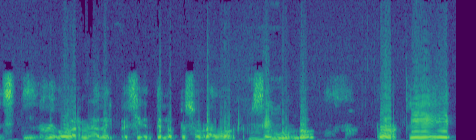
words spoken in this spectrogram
estilo de gobernar del presidente López Obrador, segundo, porque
